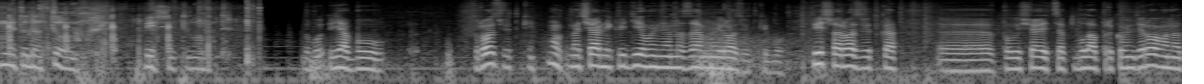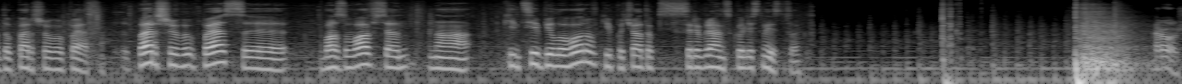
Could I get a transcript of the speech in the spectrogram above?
Ми туди тулимо. 8 кілометрів. Я був в розвідці, ну, начальник відділення наземної розвідки був. Піша розвідка, е, получається, була прикомандірована до першого ВПС. Перший ВПС е, базувався на кінці Білогоровки, початок Серебрянського лісництва. Хорош.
